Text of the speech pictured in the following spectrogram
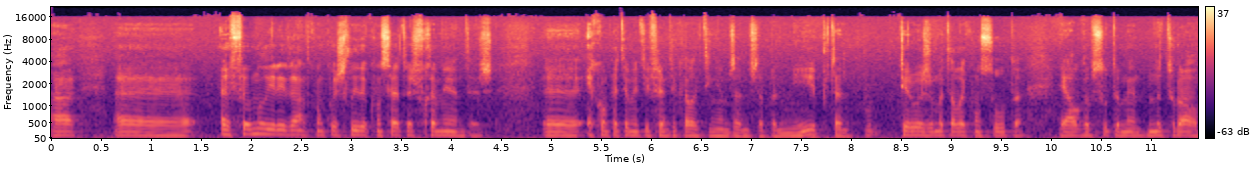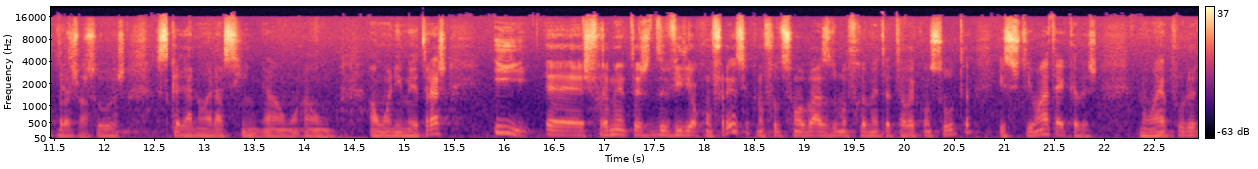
A, a, a, familiaridade com que se lida com certas ferramentas uh, é completamente diferente daquela que tínhamos antes da pandemia, portanto, ter hoje uma teleconsulta é algo absolutamente natural para as pessoas, se calhar não era assim há um, há um, há um ano e meio atrás, e uh, as ferramentas de videoconferência, que no fundo são a base de uma ferramenta de teleconsulta, existiam há décadas, não é por uh,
